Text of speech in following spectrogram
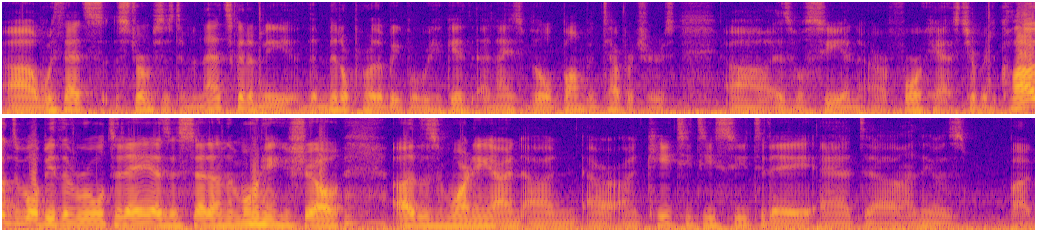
uh, with that storm system, and that's going to be the middle part of the week where we get a nice little bump in temperatures, uh, as we'll see in our forecast here. But the clouds will be the rule today, as I said on the morning show uh, this morning on on, on KTTC today at uh, I think it was about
